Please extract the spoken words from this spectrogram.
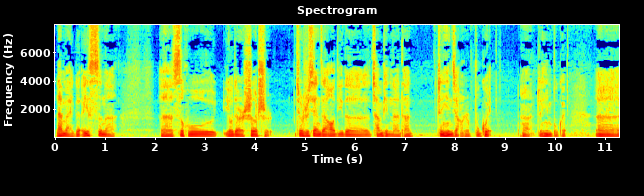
来买个 A 四呢，呃，似乎有点奢侈。就是现在奥迪的产品呢，它真心讲是不贵，啊，真心不贵。呃，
